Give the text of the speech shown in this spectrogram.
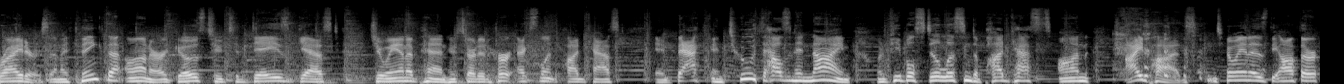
writers. And I think that honor goes to today's guest, Joanna Penn, who started her excellent podcast and back in 2009 when people still listened to podcasts on iPods. Joanna is the author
